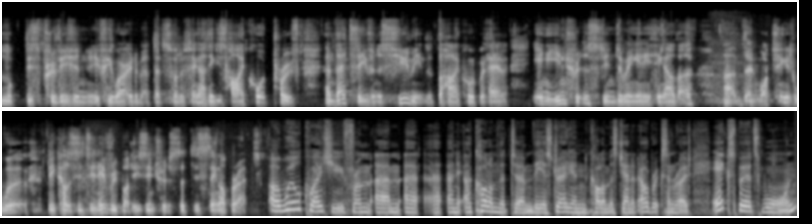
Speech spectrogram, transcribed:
look, this provision, if you're worried about that sort of thing, I think is High Court proof. And that's even assuming that the High Court would have any interest in doing anything other uh, than watching it work, because it's in everybody's interest that this thing operates. I will quote you from um, a, a, a, column that um, the Australian columnist Janet Albrechtsen wrote. Experts warn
